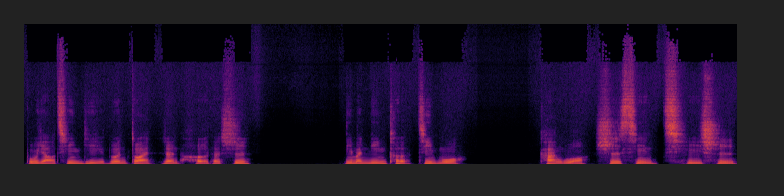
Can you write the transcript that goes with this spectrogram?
不要轻易论断任何的事。你们宁可静默。看我施行奇事。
